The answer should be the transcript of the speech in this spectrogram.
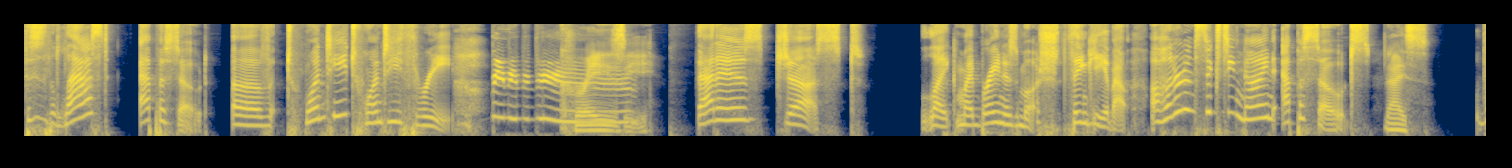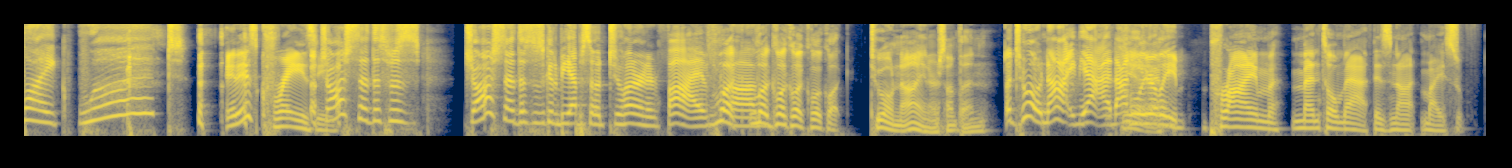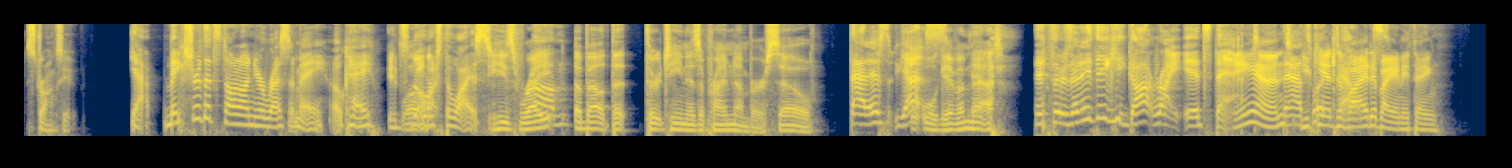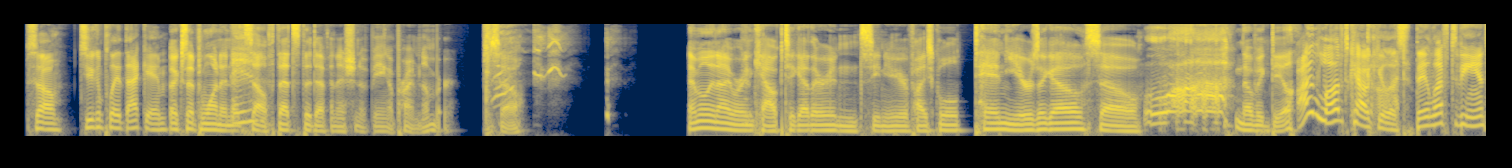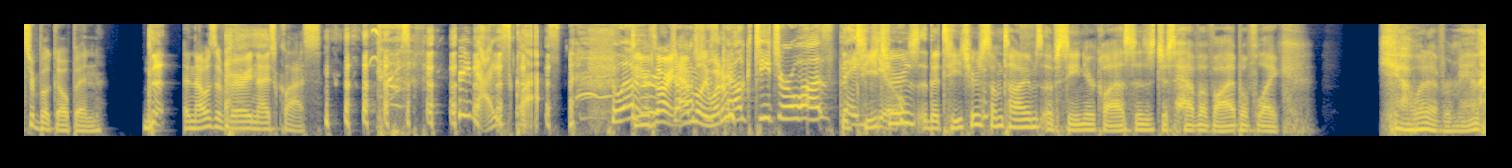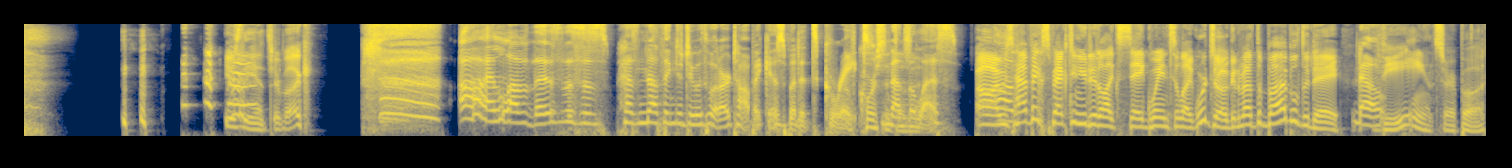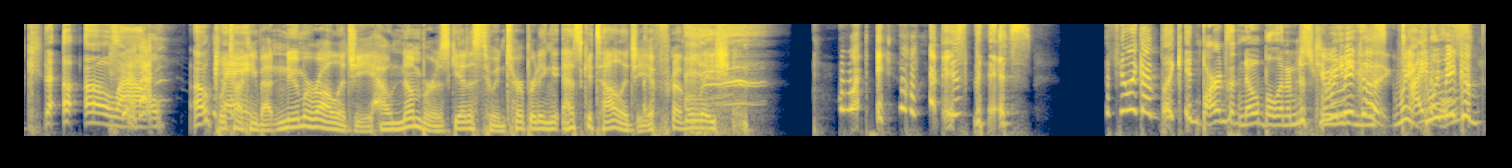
this is the last episode of 2023. Crazy. That is just like my brain is mush thinking about 169 episodes. Nice. Like what? It is crazy. Josh said this was Josh said this was going to be episode 205. look, Um, look, look, look, look, look. 209 or something. uh, 209. Yeah, and I'm Yeah. Clearly, prime mental math is not my s- strong suit. Yeah, make sure that's not on your resume, okay? It's Well, Works the wise. He's right Um, about that 13 is a prime number. So That is yes. we'll give him that. If there's anything he got right, it's that. And That's you can't divide it by anything. So, so you can play that game. Except one in eh. itself. That's the definition of being a prime number. So Emily and I were in calc together in senior year of high school 10 years ago. So no big deal. I loved calculus. God. They left the answer book open. And that was a very nice class. That was a very nice class. Whoever Dude, sorry, Josh's Emily, what are we- calc teacher was, The thank you. teachers, the teachers sometimes of senior classes just have a vibe of like, yeah, whatever, man. Here's the answer book. oh, I love this. This is has nothing to do with what our topic is, but it's great. Of course it doesn't. nonetheless. Oh, I was Um, half expecting you to like segue into like we're talking about the Bible today. No. The answer book. Th- uh, oh wow. Okay. We're talking about numerology, how numbers get us to interpreting eschatology of Revelation. what, what is this? I feel like I'm like in Barnes and Noble and I'm just Can we reading make a these wait? Can we make a?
